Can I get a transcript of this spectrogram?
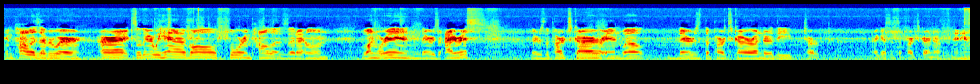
Impalas everywhere. All right, so there we have all four Impalas that I own. One we're in, there's Iris, there's the parts car, and well, there's the parts car under the tarp. I guess it's a parts car now. Anyhow,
